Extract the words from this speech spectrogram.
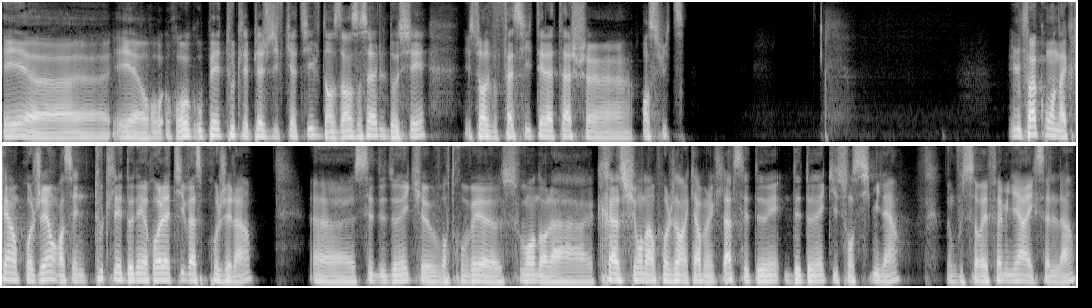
et, euh, regrouper toutes les pièces justificatives dans un seul dossier, histoire de vous faciliter la tâche ensuite. Une fois qu'on a créé un projet, on renseigne toutes les données relatives à ce projet-là. Euh, c'est des données que vous retrouvez euh, souvent dans la création d'un projet dans Carbon Lab. C'est des, données qui sont similaires. Donc vous serez familier avec celle-là.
